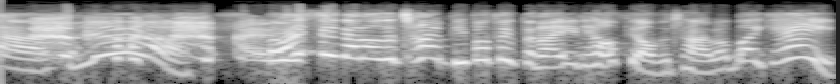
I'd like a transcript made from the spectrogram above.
yeah, yeah. I, well, I say that all the time. People think that I eat healthy all the time. I'm like, hey,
